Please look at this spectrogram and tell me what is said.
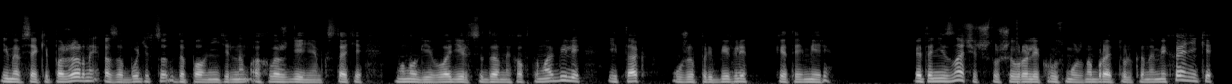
и на всякий пожарный озаботиться дополнительным охлаждением. Кстати, многие владельцы данных автомобилей и так уже прибегли к этой мере. Это не значит, что Chevrolet Cruze можно брать только на механике,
